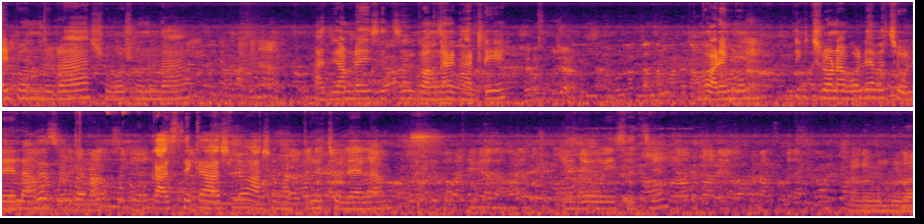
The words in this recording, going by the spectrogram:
হাই বন্ধুরা শুভ সন্ধ্যা। আজকে আমরা এসেছি গঙ্গার ঘাটে। ঘরে মুখ ঠিক ছিল না বলে আবার চলে এলাম। কাজ থেকে আসলো আসা মাত্রই চলে এলাম। ও এসেছে। বন্ধুরা।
